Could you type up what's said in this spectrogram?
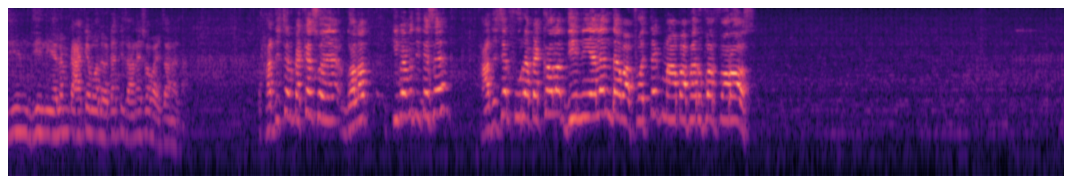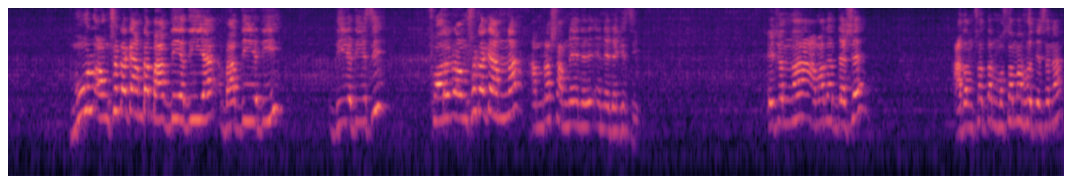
দিন দিন এলেম কাকে বলে, ওটা কি জানে? সবাই জানে না। হাদিসের ব্যাখ্যা গলত কীভাবে দিতেছে? হাদিসের পুরো ব্যাখ্যা হলো, দিন এলেন দেওয়া, প্রত্যেক মা বাবার উপর ফরজ। মূল অংশটাকে আমরা বাদ দিয়ে দিয়ে বাদ দিয়ে দিই। দিয়ে দিয়েছি। ফরের অংশটাকে আমরা আমরা সামনে এনে এনে রেখেছি। এই জন্য আমাদের দেশে আদম সন্তান মুসলমান হইতেছে না,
